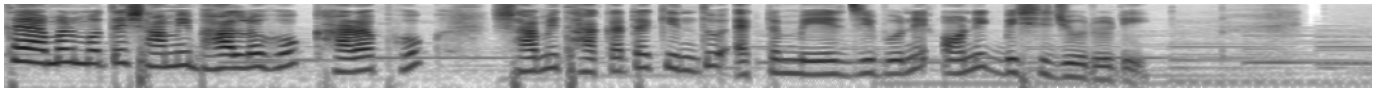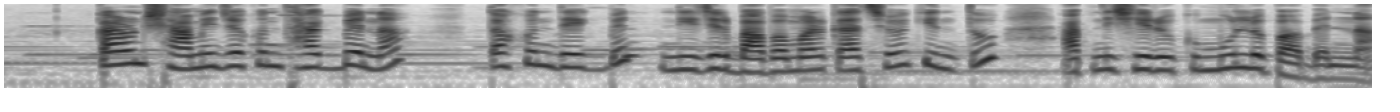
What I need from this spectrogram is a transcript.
তাই আমার মতে স্বামী ভালো হোক, খারাপ হোক, স্বামী থাকাটা কিন্তু একটা মেয়ের জীবনে অনেক বেশি জরুরি। কারণ স্বামী যখন থাকবে না, তখন দেখবেন নিজের বাবা মার কাছেও কিন্তু আপনি সেরকম মূল্য পাবেন না।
